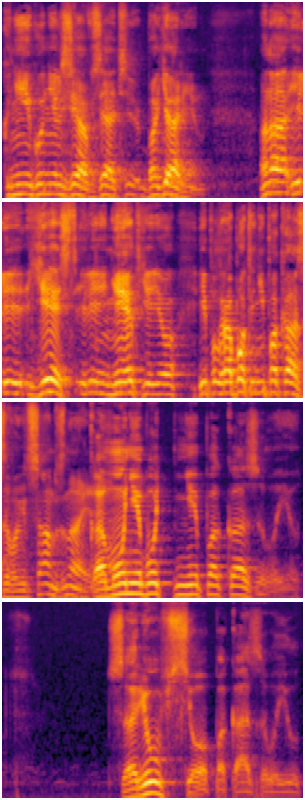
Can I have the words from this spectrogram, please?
Книгу нельзя взять, боярин. Она или есть, или нет ее, и полработы не показывают, сам знаешь. Кому-нибудь не показывают. Царю все показывают.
